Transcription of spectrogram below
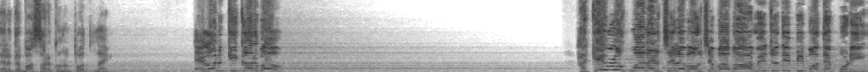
তাহলে তো বাঁচার কোনো পথ নাই। এখন কি করব? হাকিম লোকমানের ছেলে বলছে, বাবা, আমি যদি বিপদে পড়ি,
